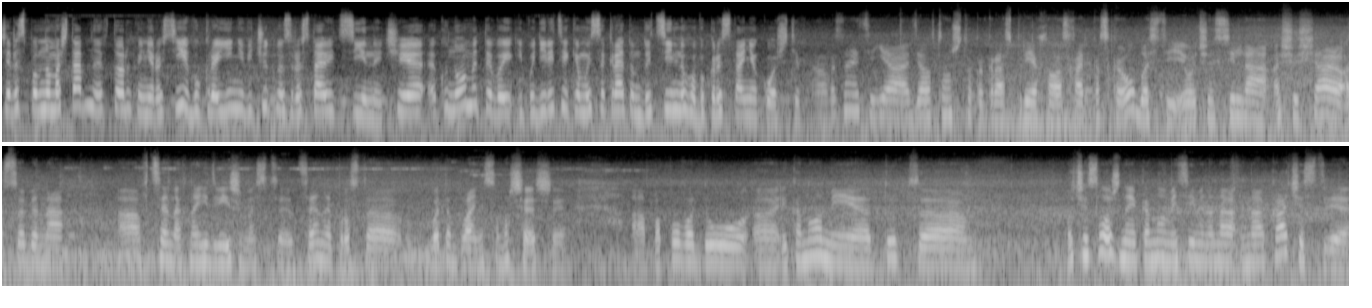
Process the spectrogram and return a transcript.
Через повномасштабне вторгнення Росії в Україні відчутно зростають ціни. Чи економите ви і поділіться якимось секретом доцільного використання коштів? А, Вы знаете, я дело в том, что как раз приехала с Харьковской области и очень сильно ощущаю, особенно а, в ценах на недвижимость. Цены просто в этом плане сумасшедшие. А по поводу э, экономии, тут э, очень сложно экономить именно на, на качестве,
